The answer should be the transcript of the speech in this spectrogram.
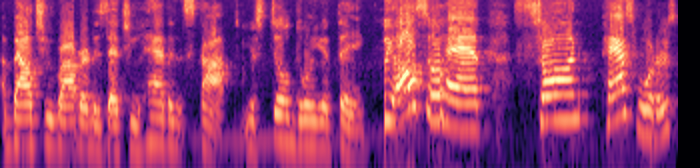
about you, Robert, is that you haven't stopped. You're still doing your thing. We also have Shawn Passwaters,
